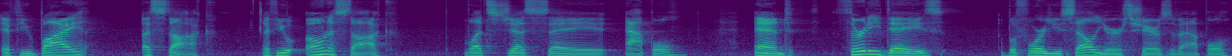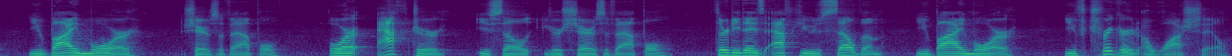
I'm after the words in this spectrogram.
if you buy a stock, if you own a stock, let's just say Apple, and 30 days before you sell your shares of Apple, you buy more shares of Apple, or after you sell your shares of Apple, 30 days after you sell them, you buy more you've triggered a wash sale.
